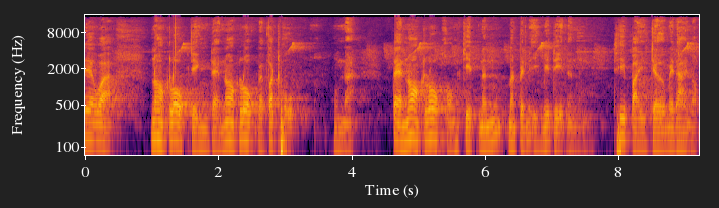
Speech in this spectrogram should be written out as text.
เรียกว่านอกโลกจริง แต่นอกโลกแบบวัตถุนะแต่นอกโลกของจิตนั้นมันเป็นอีกมิติหนึ่งที่ไปเจอไม่ได้หรอก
